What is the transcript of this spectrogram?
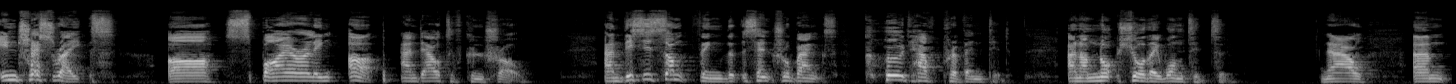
interest rates are spiraling up and out of control. And this is something that the central banks could have prevented. And I'm not sure they wanted to. Now, um,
